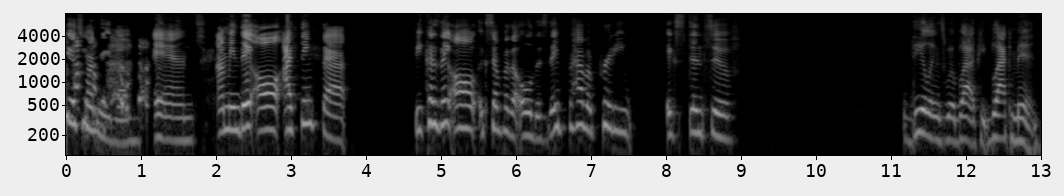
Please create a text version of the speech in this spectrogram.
she a tornado, and I mean, they all. I think that because they all, except for the oldest, they have a pretty extensive dealings with black people, black men.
